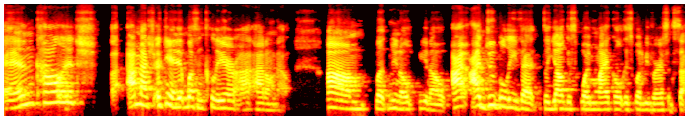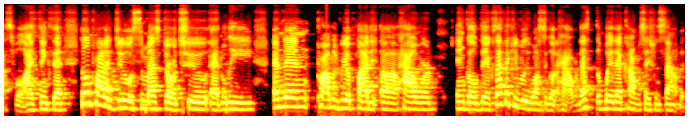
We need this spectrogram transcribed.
in college. I'm not sure. Again, it wasn't clear. I, I don't know. Um, but you know, you know, I, I do believe that the youngest boy, Michael, is going to be very successful. I think that he'll probably do a semester or two at Lee, and then probably reapply to uh, Howard and go there because I think he really wants to go to Howard. That's the way that conversation sounded.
